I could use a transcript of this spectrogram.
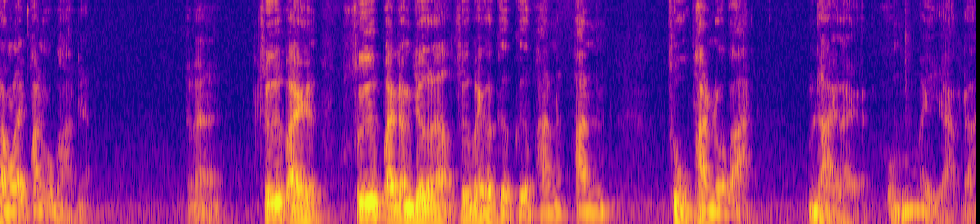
รางวัลพันกว่าบาทเนี่ยใช่ไหมซื้อไปซื้อไปตั้งเยอะแล้ว ซื้อไปก็เกือบเกือบพันพันถูกพันกว่าบาทไมันได้อะไรผมไม่อยากได้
